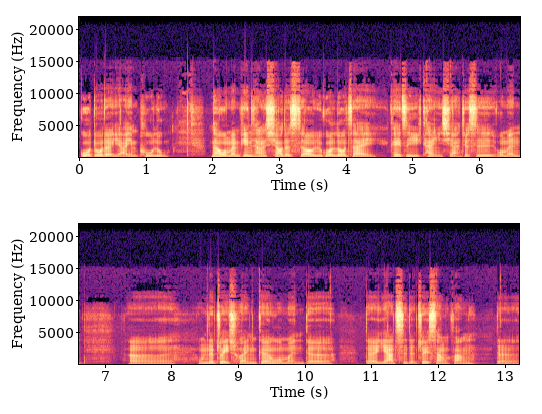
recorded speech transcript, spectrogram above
过多的牙龈铺路。那我们平常笑的时候，如果露在，可以自己看一下，就是我们呃我们的嘴唇跟我们的的牙齿的最上方的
